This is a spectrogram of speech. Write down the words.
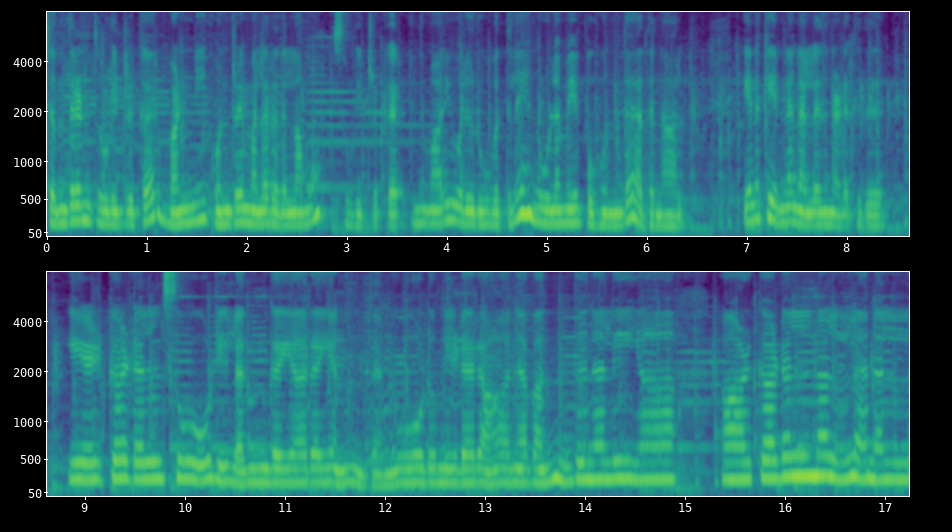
சந்திரன் சூடிட்டு இருக்கார் வன்னி கொன்றை மலர் அதெல்லாமும் சூடிட்டு இருக்கார் இந்த மாதிரி ஒரு ரூபத்தில் என் உளமே புகுந்த அதனால் எனக்கு என்ன நல்லது நடக்குது? ஏழ்கடல் சூழிலங்கை அரையன் தனோடும் இடரான வந்து நலியா? ஆழ்கடல் நல்ல நல்ல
